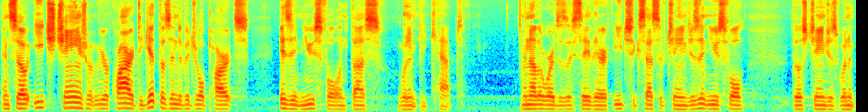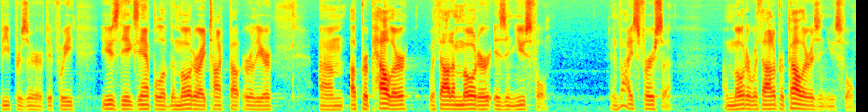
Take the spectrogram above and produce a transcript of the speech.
And so each change that we required to get those individual parts isn't useful and thus wouldn't be kept. In other words, as I say there, if each successive change isn't useful, those changes wouldn't be preserved. If we use the example of the motor I talked about earlier, um, a propeller without a motor isn't useful, and vice versa. A motor without a propeller isn't useful.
